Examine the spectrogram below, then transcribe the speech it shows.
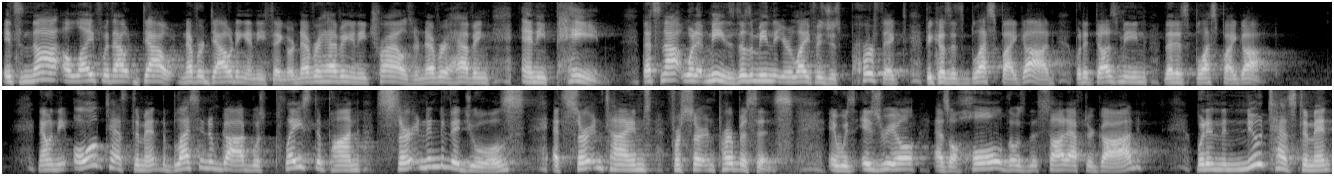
It's not a life without doubt, never doubting anything, or never having any trials, or never having any pain. That's not what it means. It doesn't mean that your life is just perfect because it's blessed by God, but it does mean that it's blessed by God. Now, in the Old Testament, the blessing of God was placed upon certain individuals at certain times for certain purposes. It was Israel as a whole, those that sought after God. But in the New Testament,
